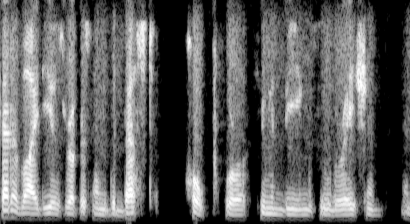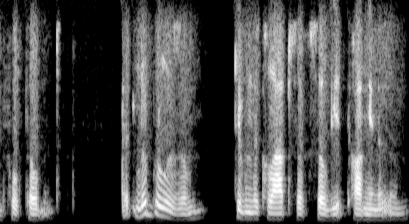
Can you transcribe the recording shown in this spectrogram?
set of ideas represented the best hope for human beings' liberation and fulfillment? That liberalism, given the collapse of Soviet communism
